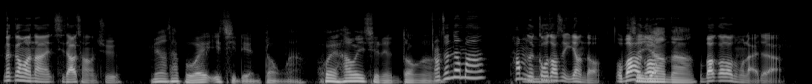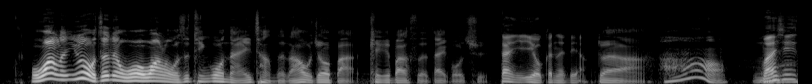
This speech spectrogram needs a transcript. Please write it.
那干嘛拿其他厂去？没有，它不会一起联动啊？会，它会一起联动啊？啊，真的吗？他们的构造是一样的，哦，嗯、我不知道是一样的，啊，我不知道构造怎么来的啊，我忘了，因为我真的我也忘了我是听过哪一场的，然后我就把 KKBOX 的带过去，但也有跟着亮。对啊，哦，没关系，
